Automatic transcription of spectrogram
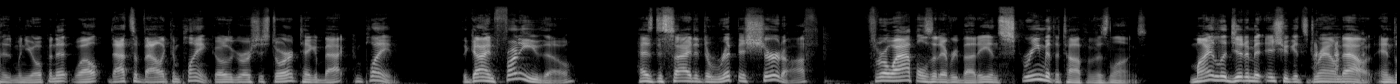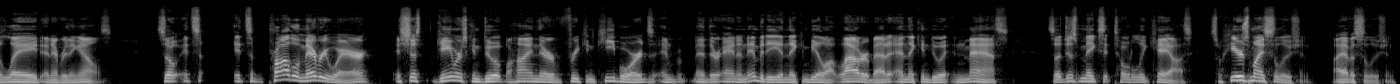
when you open it. Well, that's a valid complaint. Go to the grocery store, take it back, complain. The guy in front of you, though, has decided to rip his shirt off, throw apples at everybody, and scream at the top of his lungs. My legitimate issue gets drowned out and delayed and everything else. So it's it's a problem everywhere. It's just gamers can do it behind their freaking keyboards and their anonymity, and they can be a lot louder about it, and they can do it in mass. So it just makes it totally chaos. So here's my solution. I have a solution,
